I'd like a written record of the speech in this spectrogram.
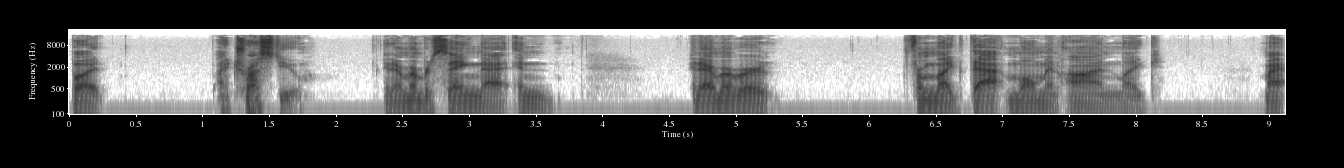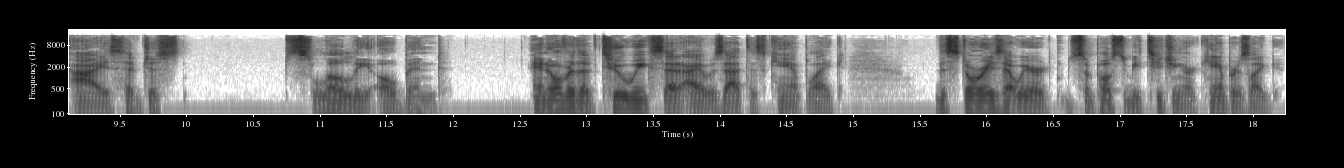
but I trust you. And I remember saying that. And, and I remember from like that moment on, like my eyes have just slowly opened. And over the two weeks that I was at this camp, like, the stories that we were supposed to be teaching our campers, like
